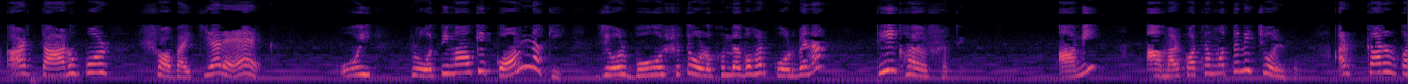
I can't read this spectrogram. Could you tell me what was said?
আর তার উপর সবাই কি আর এক? ওই প্রতিমাও কি কম নাকি যে ওর বউ ওর সাথে ওরকম ব্যবহার করবে না? ঠিক হয় ওর সাথে। আমি আমার কথা মতনই চলবো, আর কারোর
